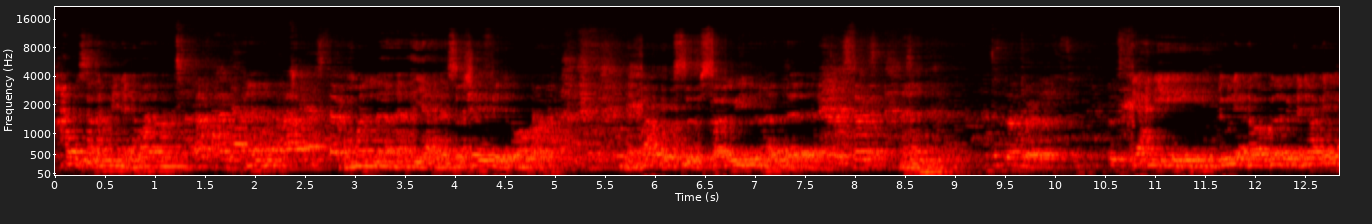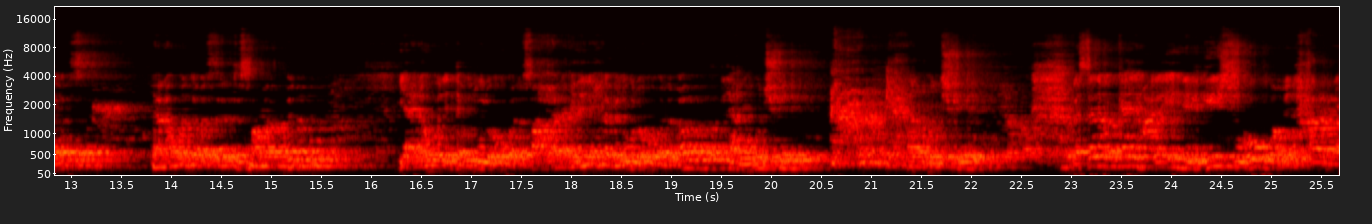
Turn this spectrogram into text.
حد زعلان مني يا جماعة؟ أمال يعني اصل شايف اللي هو مستغربين يعني إيه؟ تقول لي أنا ربنا بيكلمك انت بس؟ يعني هو أنت بس بتسمع ربنا؟ يعني هو اللي انت بتقوله هو اللي صح لكن اللي إحنا بنقوله هو اللي غلط؟ لا أنا ما قلتش كده. أنا ما قلتش كده. بس أنا بتكلم على إن الجيش وهو بيتحرك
